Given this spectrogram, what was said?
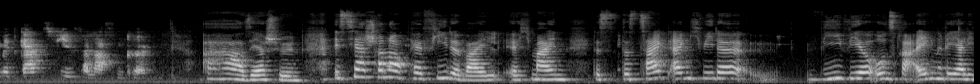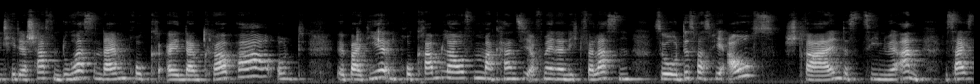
mit ganz viel verlassen können. Ah, sehr schön. Ist ja schon auch perfide, weil ich meine, das, das zeigt eigentlich wieder, wie wir unsere eigene Realität erschaffen. Du hast in deinem, Pro in deinem Körper und äh, bei dir ein Programm laufen, man kann sich auf Männer nicht verlassen. So, und das, was wir ausstrahlen, das ziehen wir an. Das heißt,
